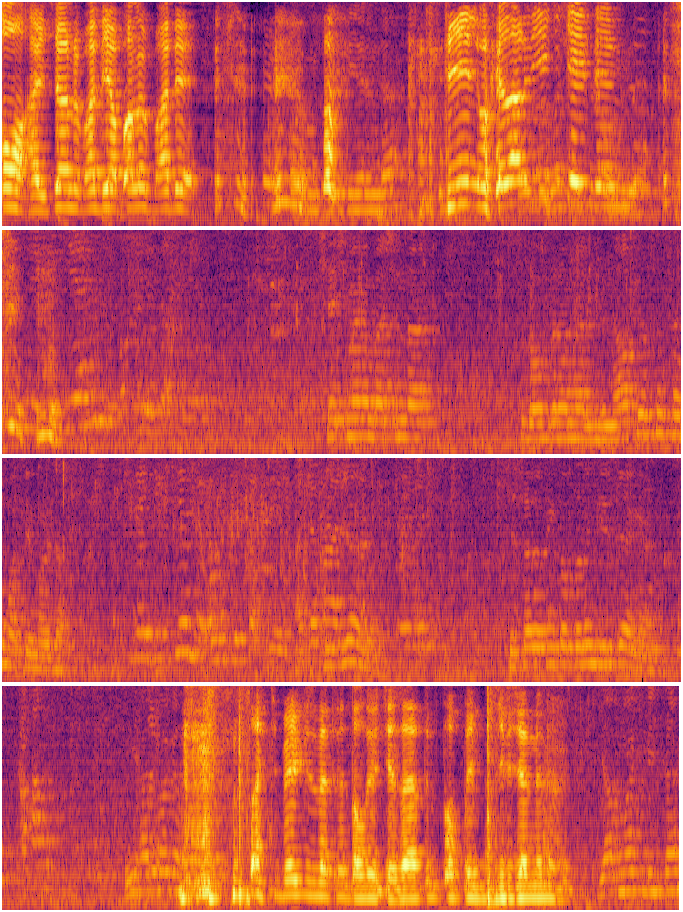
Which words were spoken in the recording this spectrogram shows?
Oh Ayşe Hanım hadi yapalım hadi. Değil o kadar değil ki keyfin. Çeşmenin başında su dolduranlar gibi ne yapıyorsun sen bakayım öyle. İçine gireceğim de onu hesaplayayım. Acaba Gireceksin mi? Evet. Cesaretin topladın gireceksin yani. İyi hadi bakalım. Sanki 500 metre dalıyor. Cesaretini toplayıp gireceğim ne demek? Yapmak bizden.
